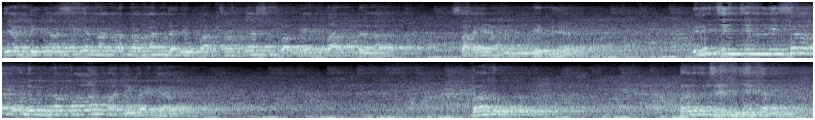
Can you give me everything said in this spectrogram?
yang dikasih kenang-kenangan dari pacarnya sebagai tanda sayang mungkin ya. Ini cincin Lisa udah berapa lama dipegang? Baru, baru jadian.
